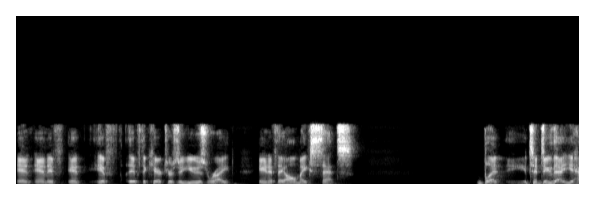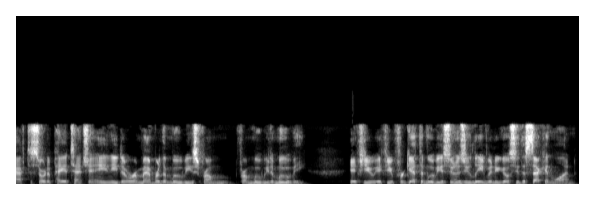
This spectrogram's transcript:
and and if and if if the characters are used right and if they all make sense. But to do that, you have to sort of pay attention and you need to remember the movies from from movie to movie. If you if you forget the movie as soon as you leave and you go see the second one,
